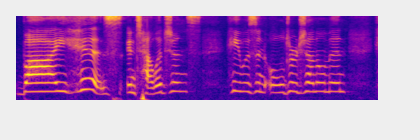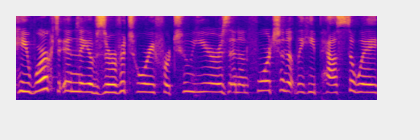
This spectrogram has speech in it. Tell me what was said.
by his intelligence. He was an older gentleman. He worked in the observatory for two years, and unfortunately, he passed away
